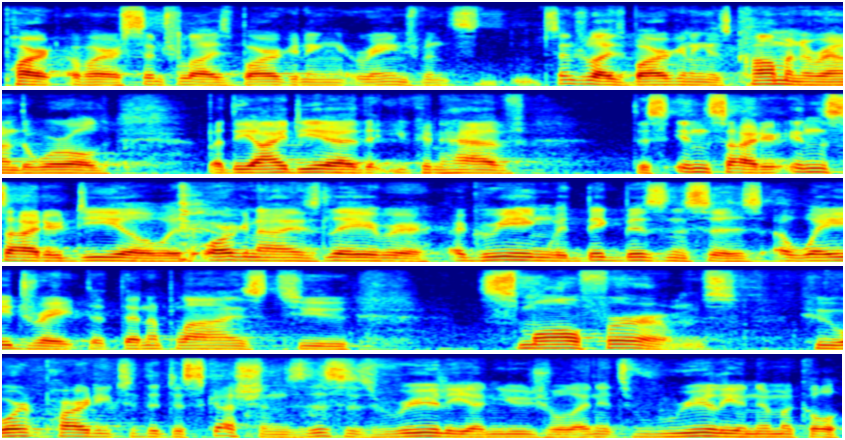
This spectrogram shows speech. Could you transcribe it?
part of our centralized bargaining arrangements. Centralized bargaining is common around the world, but the idea that you can have this insider insider deal with organized labor agreeing with big businesses a wage rate that then applies to small firms who weren't party to the discussions, this is really unusual and it's really inimical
